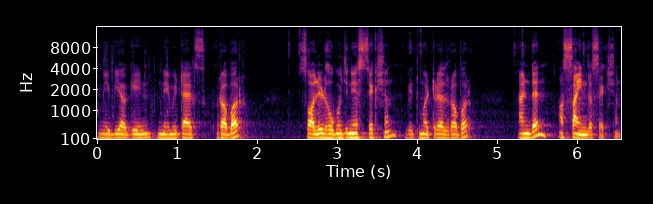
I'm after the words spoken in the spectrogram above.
Maybe again name it as rubber. Solid homogeneous section with material rubber. And then assign the section.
